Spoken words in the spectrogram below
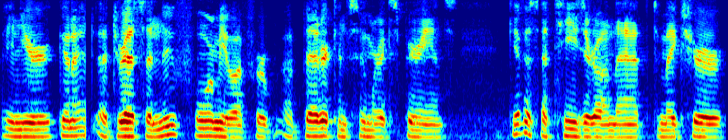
and you're going to address a new formula for a better consumer experience. Give us a teaser on that to make sure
